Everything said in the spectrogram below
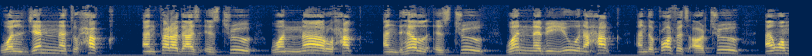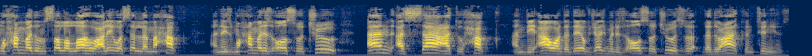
وَالْجَنَّةُ حَقٌّ And paradise is true. وَالنَّارُ حَقٌّ And hell is true. وَالنَّبِيُّونَ حَقٌّ And the prophets are true. And وَمُحَمَّدٌ sallallahu alayhi wasallam حَقٌّ And his Muhammad is also true. And as-sa'atu حَقٌّ And the hour, the day of judgment is also true. So the dua continues.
